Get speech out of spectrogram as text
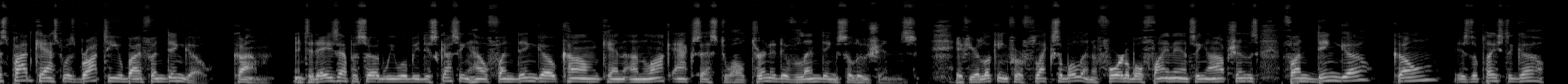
This podcast was brought to you by Fundingo.com. In today's episode, we will be discussing how Fundingo.com can unlock access to alternative lending solutions. If you're looking for flexible and affordable financing options, Fundingo.com is the place to go.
